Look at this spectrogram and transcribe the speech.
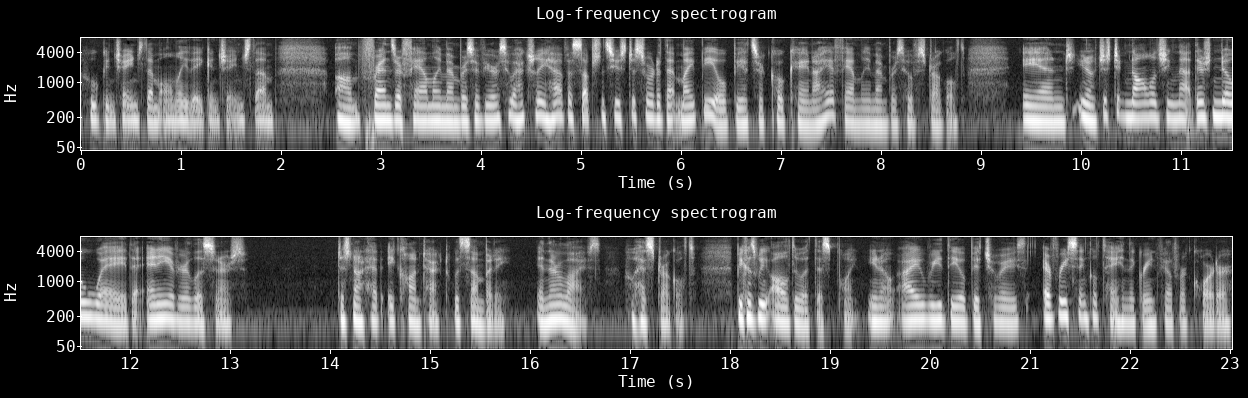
who can change them? Only they can change them. Um, friends or family members of yours who actually have a substance use disorder that might be opiates or cocaine. I have family members who have struggled. And, you know, just acknowledging that there's no way that any of your listeners does not have a contact with somebody in their lives who has struggled because we all do at this point. You know, I read the obituaries every single day in the Greenfield Recorder,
